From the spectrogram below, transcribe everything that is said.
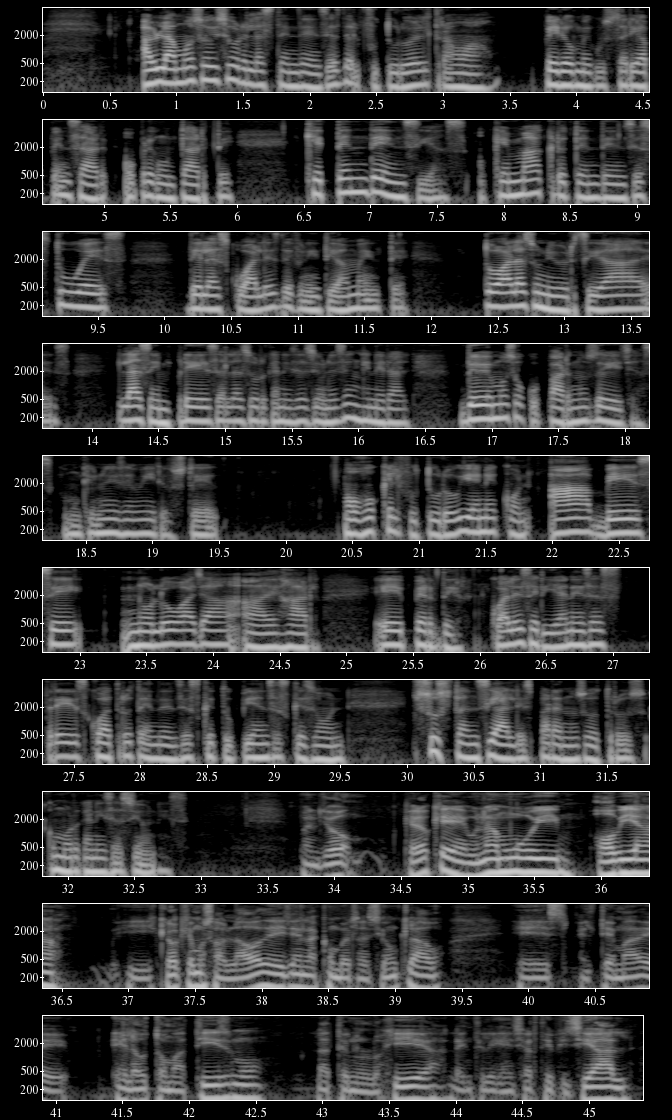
Hablamos hoy sobre las tendencias del futuro del trabajo, pero me gustaría pensar o preguntarte qué tendencias o qué macro tendencias tú ves de las cuales definitivamente todas las universidades, las empresas, las organizaciones en general, debemos ocuparnos de ellas. Como que uno dice, mire usted, ojo que el futuro viene con A, B, C, no lo vaya a dejar eh, perder. ¿Cuáles serían esas tres, cuatro tendencias que tú piensas que son sustanciales para nosotros como organizaciones? Bueno, yo creo que una muy obvia, y creo que hemos hablado de ella en la conversación, Clau, es el tema de el automatismo, la tecnología, la inteligencia artificial.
